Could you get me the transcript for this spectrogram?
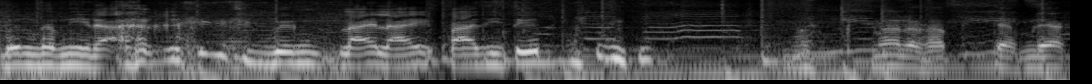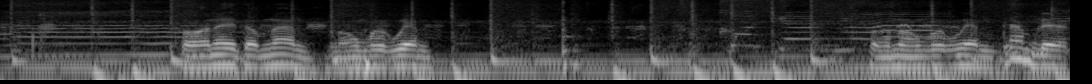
เบิ้งทำนี่แหละ เบิ้งหลายหลายๆปลาที่ตื้นมาแล้วครับแต้มแรกขอในตำนานน้องพักเว้นขอน้องพักเว้นแต้มแรก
